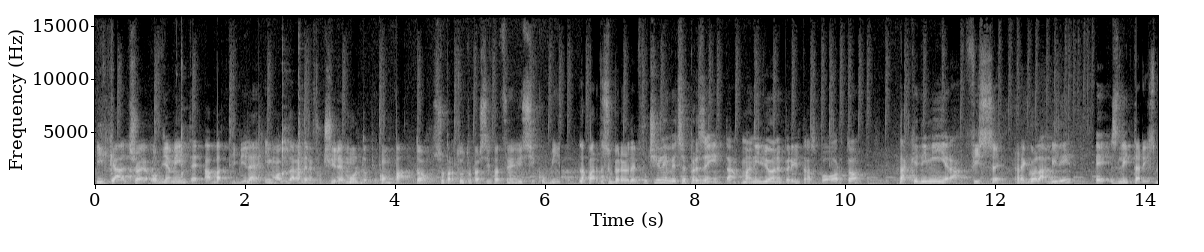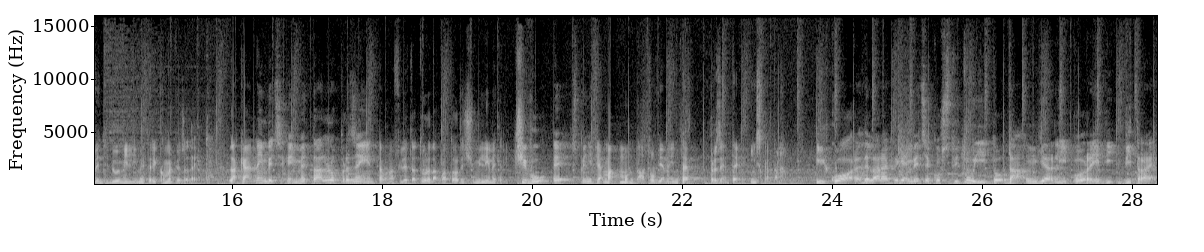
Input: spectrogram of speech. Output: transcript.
il calcio è ovviamente abbattibile in modo da rendere il fucile molto più compatto, soprattutto per situazioni di CQB. La parte superiore del fucile invece presenta maniglione per il trasporto, tacche di mira fisse regolabili e slitta RIS 22 mm come vi ho già detto. La canna invece che in metallo presenta una filettatura da 14 mm CV e spegnifiamma montato ovviamente, presente in scatola. Il cuore della replica invece è costituito da un gear lipo Ready V3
